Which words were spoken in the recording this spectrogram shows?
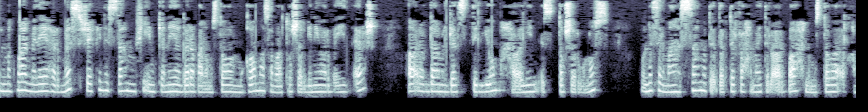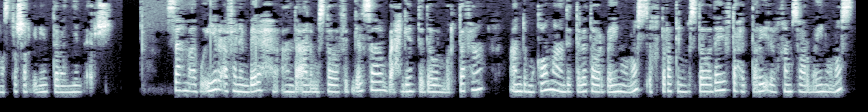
المجموعة المالية هرمس. شايفين السهم في إمكانية يجرب على مستوى المقاومة سبعتاشر جنيه وأربعين قرش. أقرب دعم لجلسة اليوم حوالين ستاشر ونص والناس اللي معاها السهم تقدر ترفع حماية الأرباح لمستوى الخمستاشر جنيه وتمانين قرش. سهم أبو قير قفل امبارح عند أعلى مستوى في الجلسة بأحجام تداول مرتفعة عنده مقاومة عند التلاتة وأربعين ونص اختراق المستوى ده يفتح الطريق للخمسة وأربعين ونص.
